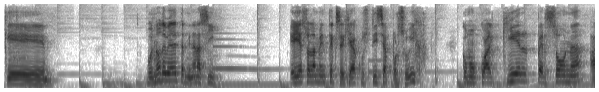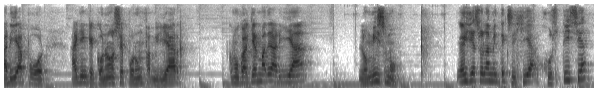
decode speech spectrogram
que pues no debía de terminar así. Ella solamente exigía justicia por su hija, como cualquier persona haría por alguien que conoce, por un familiar, como cualquier madre haría lo mismo. Ella solamente exigía justicia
